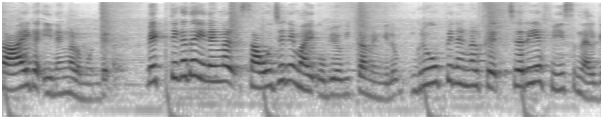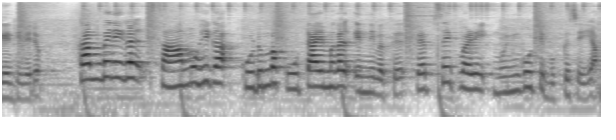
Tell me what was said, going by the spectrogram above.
കായിക ഇനങ്ങളുമുണ്ട്. വ്യക്തിഗത ഇനങ്ങൾ സൗജന്യമായി ഉപയോഗിക്കാമെങ്കിലും ഗ്രൂപ്പ് ഇനങ്ങൾക്ക് ചെറിയ ഫീസ് നൽകേണ്ടി വരും. കമ്പനികൾ സാമൂഹിക കുടുംബ കൂട്ടായ്മകൾ എന്നിവയ്ക്ക് വെബ്സൈറ്റ് വഴി മുൻകൂട്ടി ബുക്ക് ചെയ്യാം.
